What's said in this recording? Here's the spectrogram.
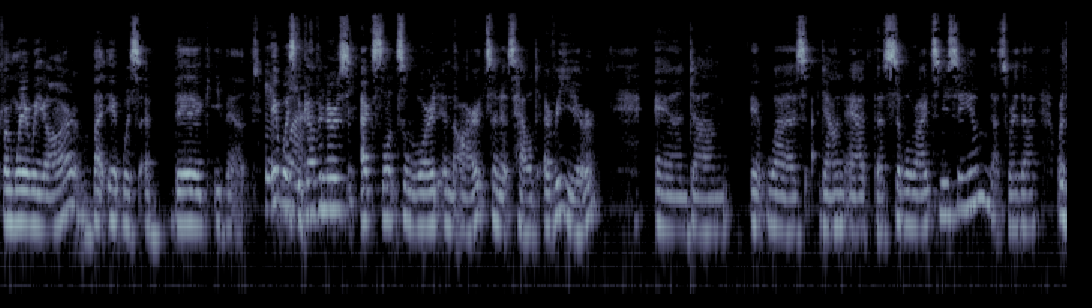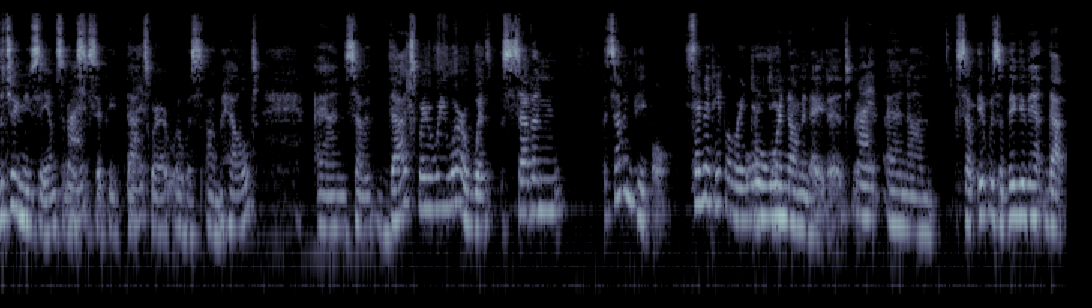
from where we are, but it was a big event. It It, was, the. Governor's Excellence Award in the Arts, and it's held every year. And um, it was down at the Civil Rights Museum. That's where the, or the two museums in Right. Mississippi. That's where it was um, held. And so that's where we were with seven, seven people Seven people were inducted. were nominated. Right. And um, so it was a big event that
